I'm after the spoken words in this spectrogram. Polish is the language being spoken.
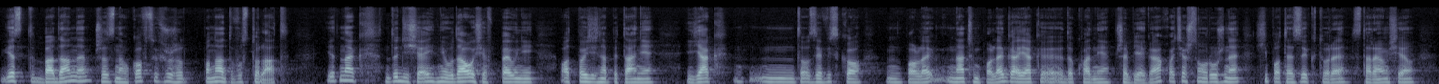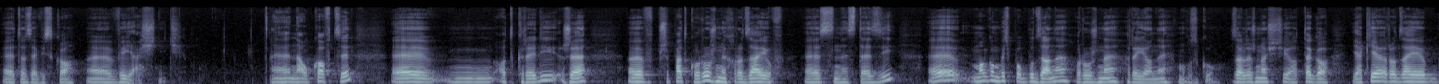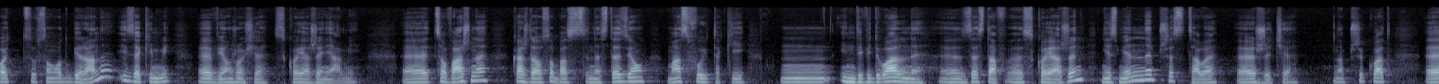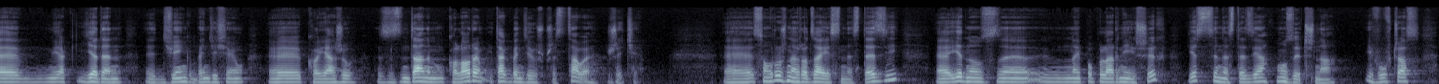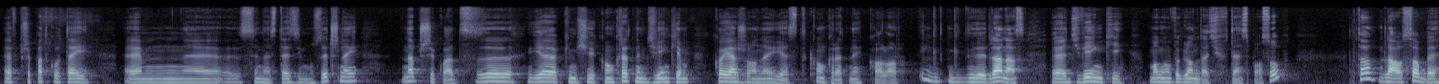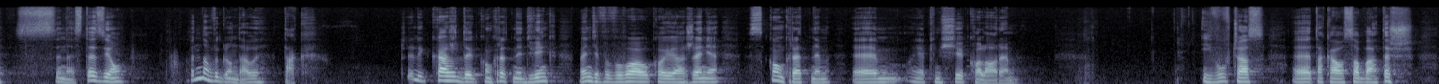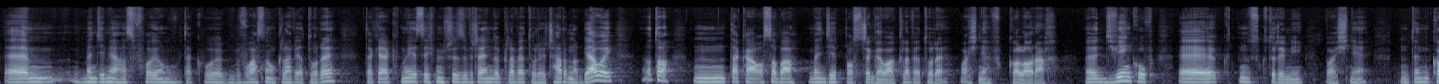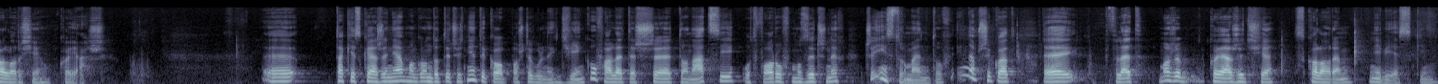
jest badane przez naukowców już od ponad 200 lat. Jednak do dzisiaj nie udało się w pełni odpowiedzieć na pytanie, jak mm, to zjawisko, mm, na czym polega, jak dokładnie przebiega, chociaż są różne hipotezy, które starają się to zjawisko wyjaśnić. Naukowcy E, mm, odkryli, że e, w przypadku różnych rodzajów e, synestezji mogą być pobudzane różne rejony mózgu, w zależności od tego, jakie rodzaje bodźców są odbierane i z jakimi wiążą się skojarzeniami. Co ważne, każda osoba z synestezją ma swój taki mm, indywidualny zestaw skojarzeń, niezmienny przez całe życie. Na przykład E, jak jeden dźwięk będzie się e, kojarzył z danym kolorem i tak będzie już przez całe życie. E, są różne rodzaje synestezji. Jedną z najpopularniejszych jest synestezja muzyczna i wówczas w przypadku tej synestezji muzycznej na przykład z jakimś konkretnym dźwiękiem kojarzony jest konkretny kolor. I gdy dla nas dźwięki mogą wyglądać w ten sposób, to dla osoby z synestezją będą wyglądały tak. Czyli każdy konkretny dźwięk będzie wywoływał kojarzenie z konkretnym jakimś kolorem. I wówczas e, taka osoba też będzie miała swoją taką jakby własną klawiaturę. Tak jak my jesteśmy przyzwyczajeni do klawiatury czarno-białej, no to m, taka osoba będzie postrzegała klawiaturę właśnie w kolorach e, dźwięków, e, z którymi właśnie ten kolor się kojarzy. E, takie skojarzenia mogą dotyczyć nie tylko poszczególnych dźwięków, ale też tonacji, utworów muzycznych czy instrumentów. I na przykład flet może kojarzyć się z kolorem niebieskim.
